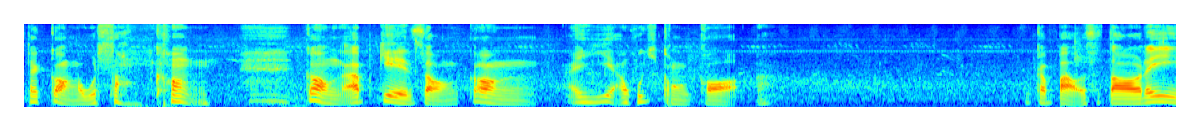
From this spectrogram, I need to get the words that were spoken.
ได้กล่องอาวุธสองกล่อง กล่องอัปเกรดสองกล่อง ไอ้เหี้ยเอาคุกกล่องเกาะ กระเป๋าสตอรี่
